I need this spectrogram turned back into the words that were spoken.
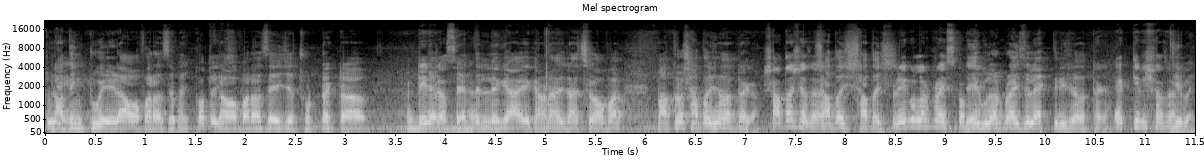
two nothing two A এটাও অফার আছে ভাই। কত এটা অফার আছে এই যে ছোট্ট একটা লেগে এই কারণে এটা আছে অফার মাত্র সাতাশ হাজার টাকা। সাতাশ হাজার? সাতাশ সাতাশ রেগুলার প্রাইস কত? রেগুলার প্রাইস হলো একত্রিশ হাজার টাকা। একত্রিশ হাজার? জি ভাই।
